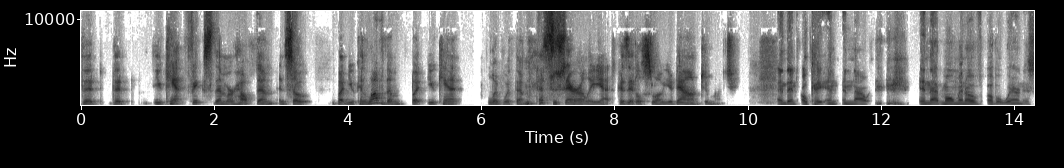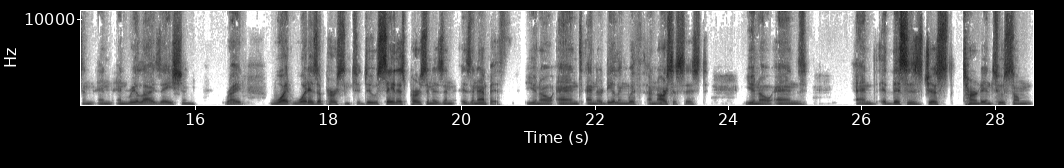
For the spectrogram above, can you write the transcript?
that that you can't fix them or help them and so but you can love them but you can't live with them necessarily yet because it'll slow you down too much and then okay and and now in that moment of of awareness and and and realization right what what is a person to do say this person is an is an empath you know and and they're dealing with a narcissist you know and and this is just turned into some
